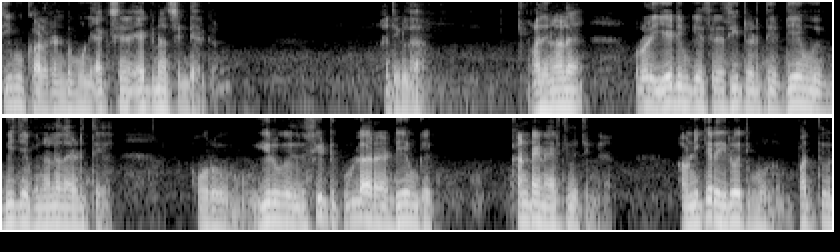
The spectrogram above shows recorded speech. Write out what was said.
திமுகவில் ரெண்டு மூணு ஏக்ஷன் ஏக்நாத் சிண்டே இருக்காங்க. ஆச்சுங்களா அதனால் ஒருவேளை ஏடிஎம்கே சில சீட் எடுத்து டிஎம் பிஜேபி நல்லதாக எடுத்து ஒரு இருபது சீட்டுக்கு உள்ளார டிஎம்கே கண்டெயின் அரிச்சு வச்சுங்க. அவன் நிற்கிற இருபத்தி மூணு. பத்து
